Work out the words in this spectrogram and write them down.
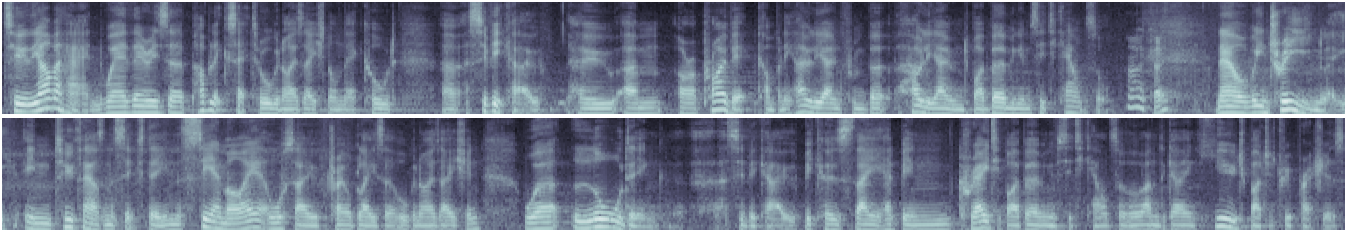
To the other hand, where there is a public sector organisation on there called uh, Civico, who um, are a private company wholly owned from Bir- wholly owned by Birmingham City Council. Okay. Now, intriguingly, in 2016, the CMI, also Trailblazer organisation, were lauding Civico because they had been created by Birmingham City Council, who were undergoing huge budgetary pressures.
